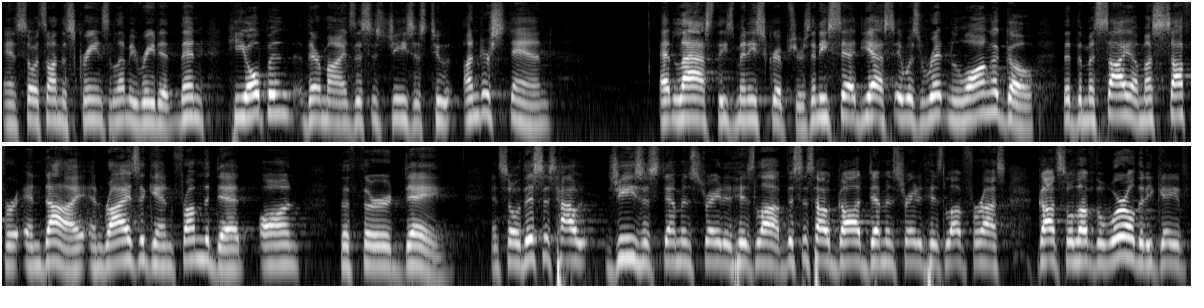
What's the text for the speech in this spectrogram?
And so it's on the screens, and let me read it. Then he opened their minds, this is Jesus, to understand at last these many scriptures. And he said, Yes, it was written long ago that the Messiah must suffer and die and rise again from the dead on the third day. And so, this is how Jesus demonstrated his love. This is how God demonstrated his love for us. God so loved the world that he gave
